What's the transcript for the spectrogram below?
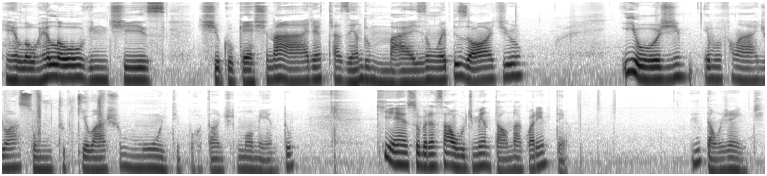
Hello, hello, ouvintes! Chico Cash na área, trazendo mais um episódio. E hoje eu vou falar de um assunto que eu acho muito importante no momento, que é sobre a saúde mental na quarentena. Então, gente,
